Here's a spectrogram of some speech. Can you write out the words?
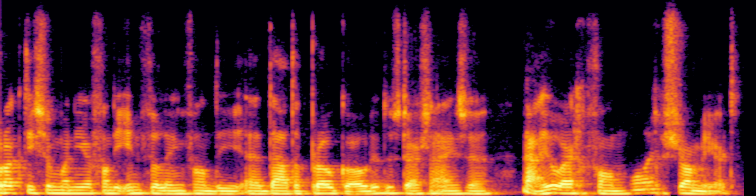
praktische manier van die invulling van die data pro-code. Dus daar zijn ze nou, heel erg van gecharmeerd.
